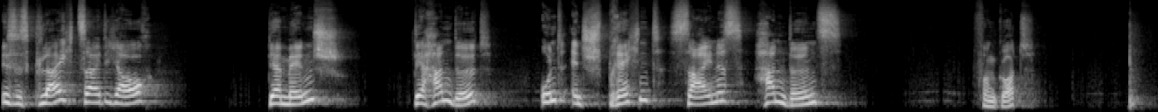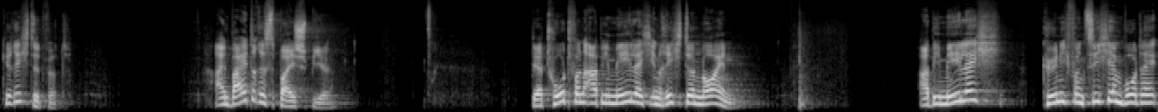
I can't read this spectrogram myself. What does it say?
ist es gleichzeitig auch der Mensch, der handelt und entsprechend seines Handelns von Gott gerichtet wird. Ein weiteres Beispiel. Der Tod von Abimelech in Richter 9. Abimelech, König von Sichem, wurde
